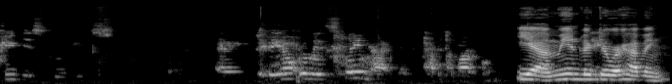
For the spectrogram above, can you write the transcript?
previous movies, and they don't really explain that in Captain Marvel. Yeah, me and Victor were having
